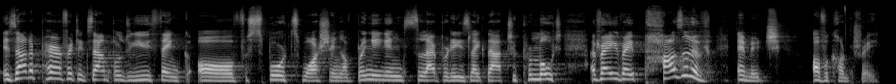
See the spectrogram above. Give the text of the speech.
Is that a perfect example, do you think, of sports washing, of bringing in celebrities like that to promote a very, very positive image of a country?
